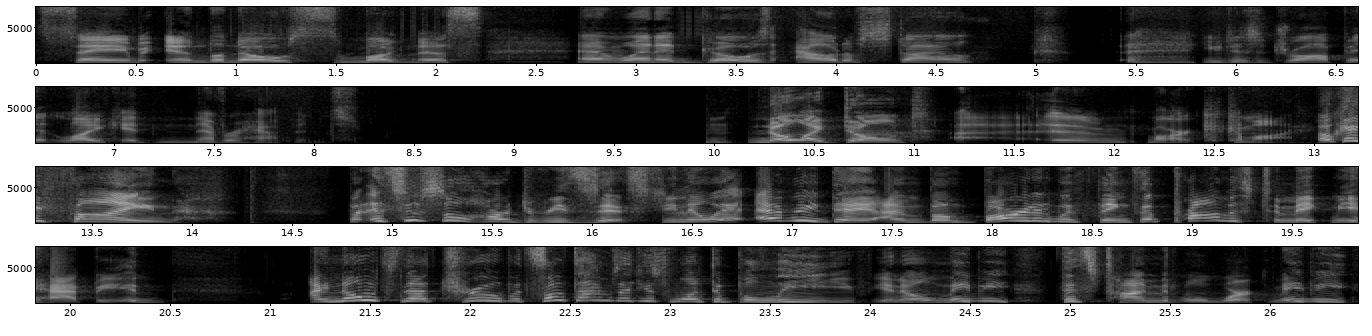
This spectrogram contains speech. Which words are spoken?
same in the know smugness. And when it goes out of style, you just drop it like it never happened. No, I don't. Um, Mark, come on. Okay, fine. But it's just so hard to resist. You know, every day I'm bombarded with things that promise to make me happy. It, I know it's not true, but sometimes I just want to believe, you know? Maybe this time it will work. Maybe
